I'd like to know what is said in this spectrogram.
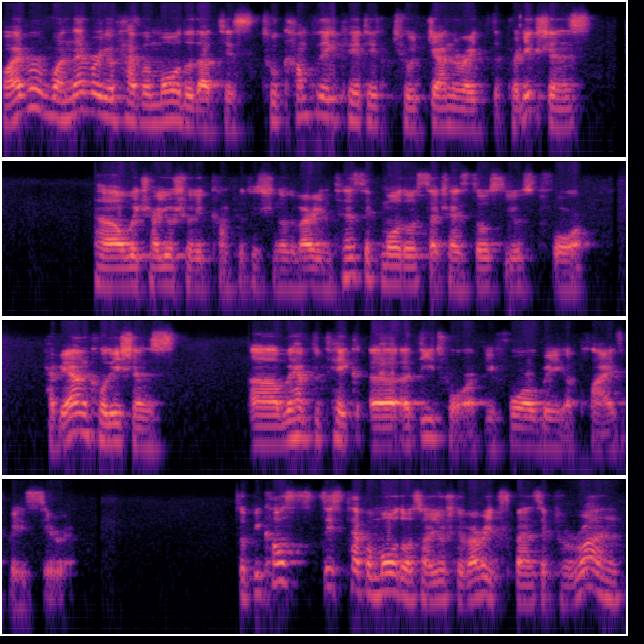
However, whenever you have a model that is too complicated to generate the predictions, uh, which are usually computational very intensive models, such as those used for heavy ion collisions, uh, we have to take a, a, detour before we apply the Bayes theorem. So because these type of models are usually very expensive to run,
